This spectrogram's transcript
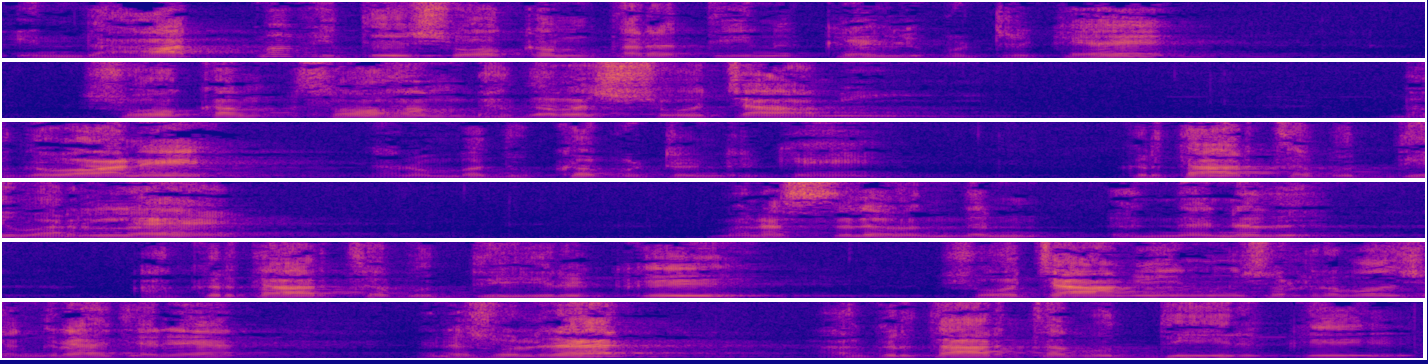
இந்த ஆத்ம வித்து சோகம் தரத்தின்னு கேள்விப்பட்டிருக்கேன். சோகம் சோகம் பகவத் சோச்சாமி. பகவானே நான் ரொம்ப துக்கப்பட்டுருக்கேன் கிருத்தார்த்த புத்தி வரல. மனசுல வந்து என்னது? அகிருத்தார்த்த புத்தி இருக்கு. சோச்சாமின்னு சொல்கிற போது சங்கராச்சாரியார் என்ன சொல்கிறார் அகிருத்தார்த்த புத்தி இருக்கு.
